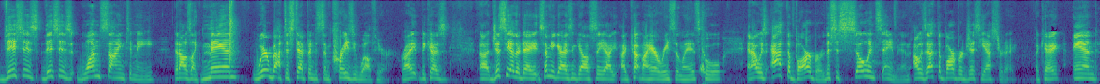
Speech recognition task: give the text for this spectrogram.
this is this is one sign to me that I was like, man, we're about to step into some crazy wealth here, right? Because uh, just the other day, some of you guys in Galaxy, I, I cut my hair recently. It's cool, and I was at the barber. This is so insane, man. I was at the barber just yesterday. Okay, and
